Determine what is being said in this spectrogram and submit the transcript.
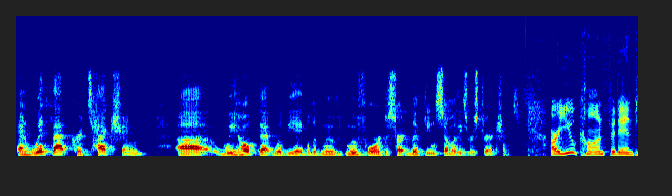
And with that protection, uh, we hope that we'll be able to move move forward to start lifting some of these restrictions. Are you confident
